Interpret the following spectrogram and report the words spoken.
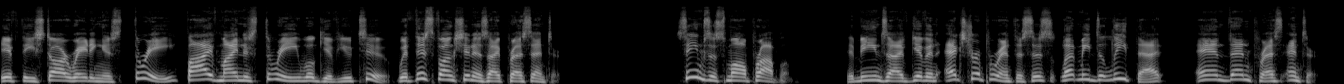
If the star rating is 3, 5 minus 3 will give you 2. With this function as I press enter. Seems a small problem. It means I've given extra parenthesis, let me delete that, and then press enter.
